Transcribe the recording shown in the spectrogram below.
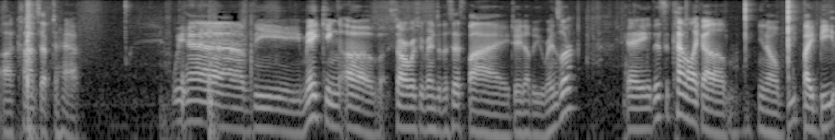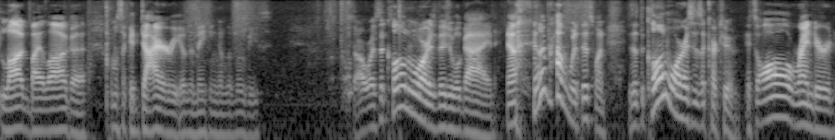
uh, concept to have. We have the making of Star Wars Revenge of the Sith by J.W. Rinzler. Okay, this is kind of like a, you know, beat by beat, log by log, almost like a diary of the making of the movies. Star Wars The Clone Wars visual guide. Now, the only problem with this one is that The Clone Wars is a cartoon. It's all rendered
